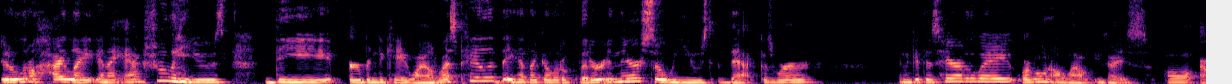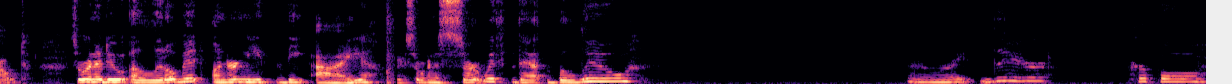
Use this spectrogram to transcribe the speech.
did a little highlight and I actually used the Urban Decay Wild West palette. They had like a little glitter in there, so we used that because we're gonna get this hair out of the way. We're going all out, you guys, all out. So we're gonna do a little bit underneath the eye. So we're gonna start with that blue right there, purple,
